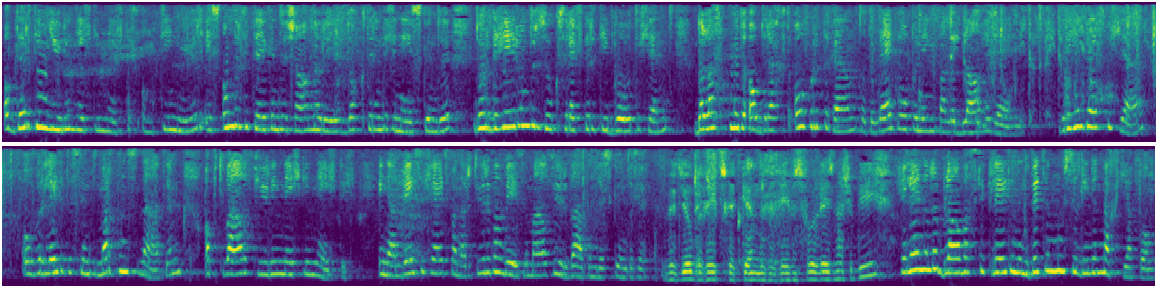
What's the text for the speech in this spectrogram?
Op 13 juli 1990 om 10 uur is ondergetekende Jean Noré, dokter in de geneeskunde, door de heer onderzoeksrechter Thibaut te Gent belast met de opdracht over te gaan tot de lijkopening van Leblanc Helijn. 53 jaar, overleden te Sint Martens Latem op 12 juli 1990, in aanwezigheid van Arthur van Wezenmaal, vuurwapendeskundige. Wilt u ook de reeds gekende gegevens voorlezen, alsjeblieft? Helene Leblanc was gekleed in een witte mousseline nachtjapon.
